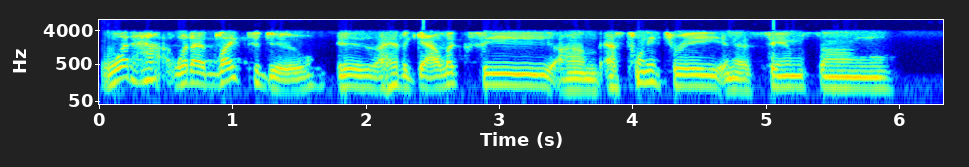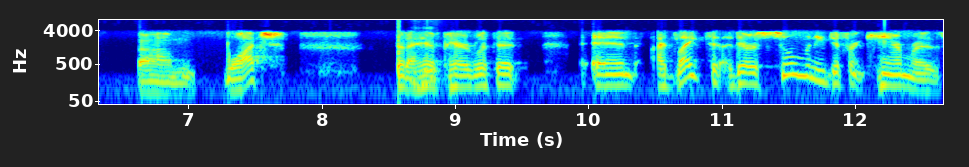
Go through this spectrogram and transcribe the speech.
what ha- what I'd like to do is I have a Galaxy um, S23 and a Samsung um, watch that I have paired with it, and I'd like to. There are so many different cameras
